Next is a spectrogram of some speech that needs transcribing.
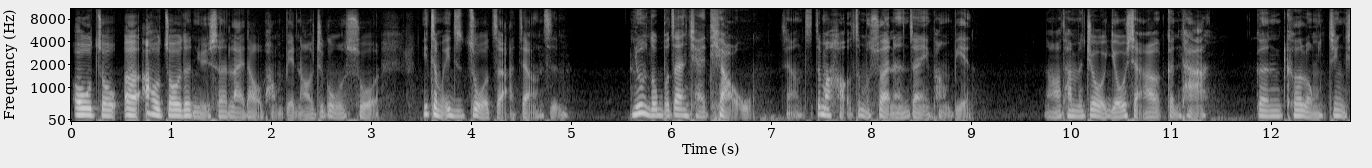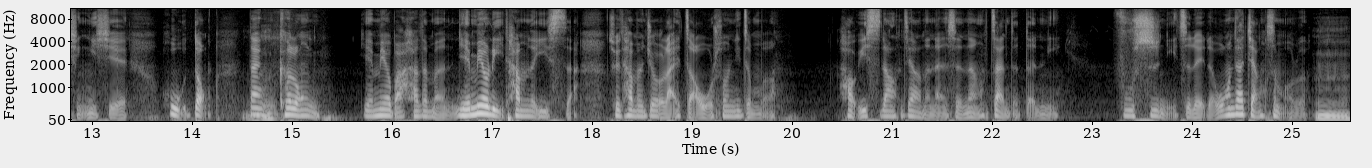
欧洲呃澳洲的女生来到我旁边，然后就跟我说：“你怎么一直坐着啊？这样子，你为什么都不站起来跳舞？这样子这么好这么帅的人在你旁边。”然后他们就有想要跟他跟科隆进行一些互动，但科隆也没有把他们也没有理他们的意思啊，所以他们就来找我说：“你怎么好意思让这样的男生那样站着等你，服侍你之类的？”我忘记他讲什么了。嗯，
